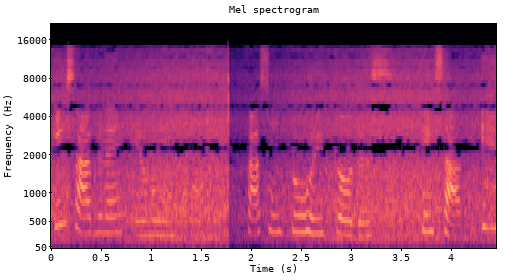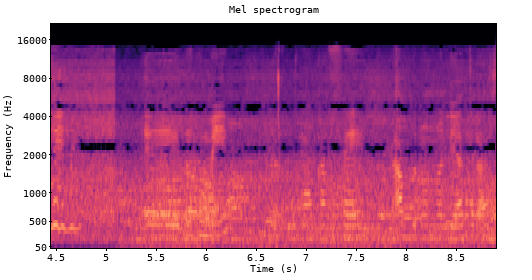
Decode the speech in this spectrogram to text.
Quem sabe, né, eu não faço um tour em todas, quem sabe. é, pra comer, tomar um café, a Bruna ali atrás.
